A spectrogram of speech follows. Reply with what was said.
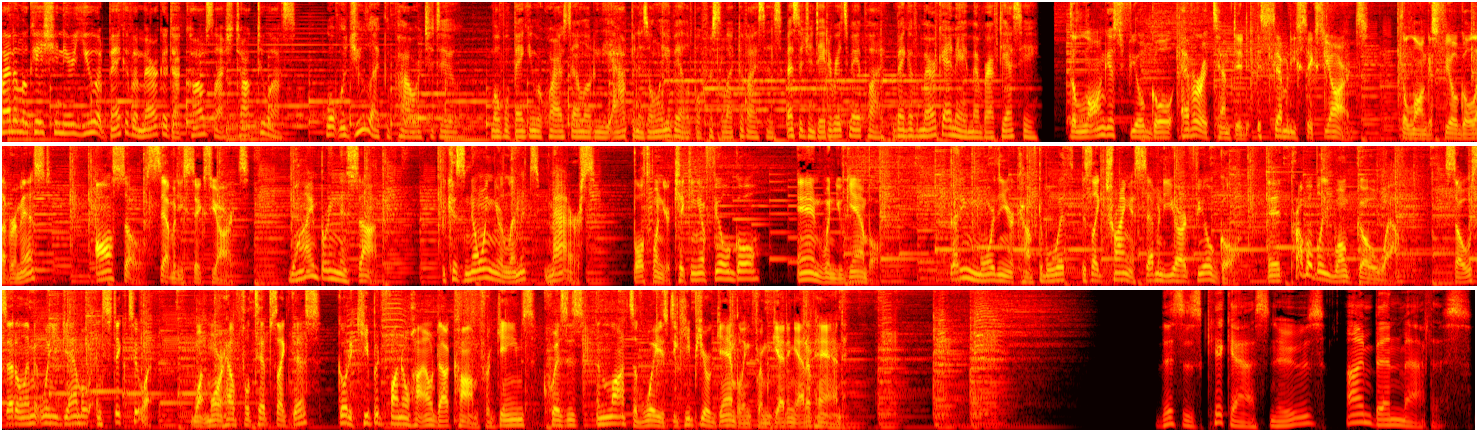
Find a location near you at bankofamerica.com slash talk to us. What would you like the power to do? Mobile banking requires downloading the app and is only available for select devices. Message and data rates may apply. Bank of America and a member FDIC. The longest field goal ever attempted is 76 yards. The longest field goal ever missed? Also 76 yards. Why bring this up? Because knowing your limits matters, both when you're kicking a field goal and when you gamble. Betting more than you're comfortable with is like trying a 70 yard field goal. It probably won't go well. So set a limit when you gamble and stick to it. Want more helpful tips like this? Go to keepitfunohio.com for games, quizzes, and lots of ways to keep your gambling from getting out of hand. This is Kick Ass News. I'm Ben Mathis.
